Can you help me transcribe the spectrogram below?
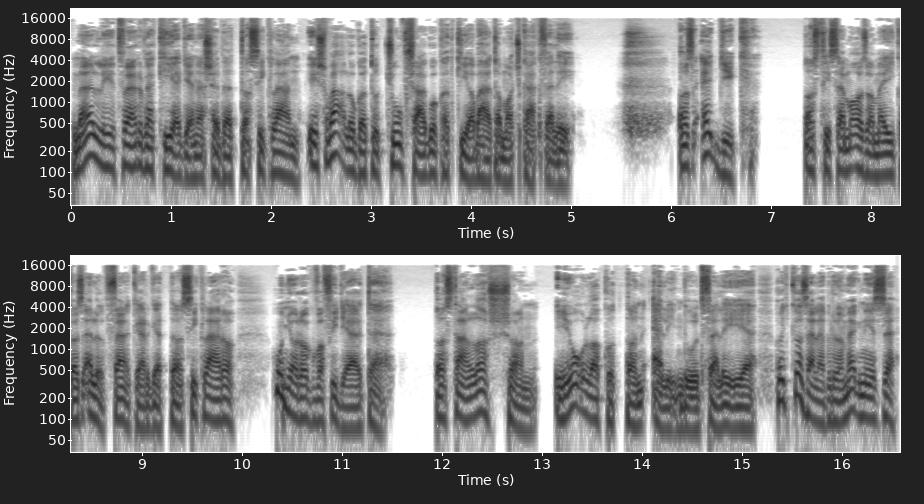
Mellét verve kiegyenesedett a sziklán, és válogatott csúfságokat kiabált a macskák felé. Az egyik, azt hiszem az, amelyik az előbb felkergette a sziklára, hunyorogva figyelte. Aztán lassan, jól lakottan elindult feléje, hogy közelebbről megnézze,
